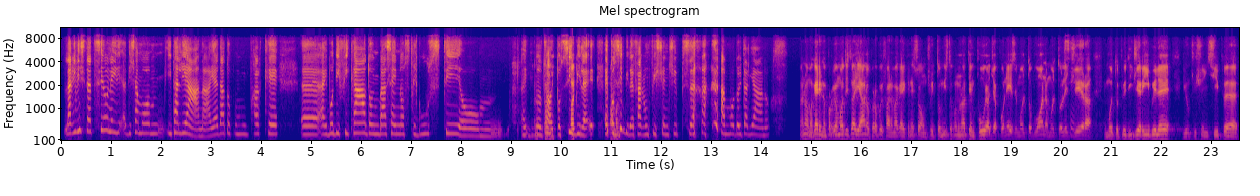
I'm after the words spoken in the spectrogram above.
la rivisitazione, diciamo, italiana, hai dato qualche, eh, hai modificato in base ai nostri gusti o, eh, non so, è possibile, è, è possibile fare un fish and chips a modo italiano? Ma no, magari non proprio a modo italiano, però puoi fare magari, che ne so, un fritto misto con una tempura giapponese molto buona, molto leggera sì. e molto più digeribile di un fish and, chip, eh,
